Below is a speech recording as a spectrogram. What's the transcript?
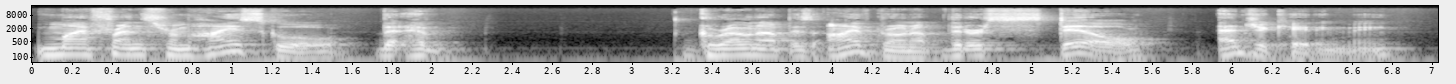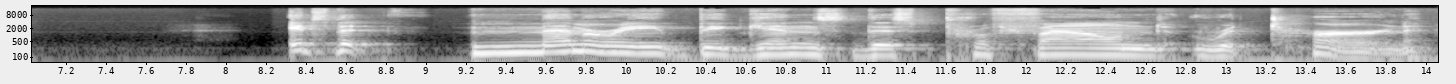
my friends from high school that have grown up as I've grown up that are still educating me. It's that memory begins this profound return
